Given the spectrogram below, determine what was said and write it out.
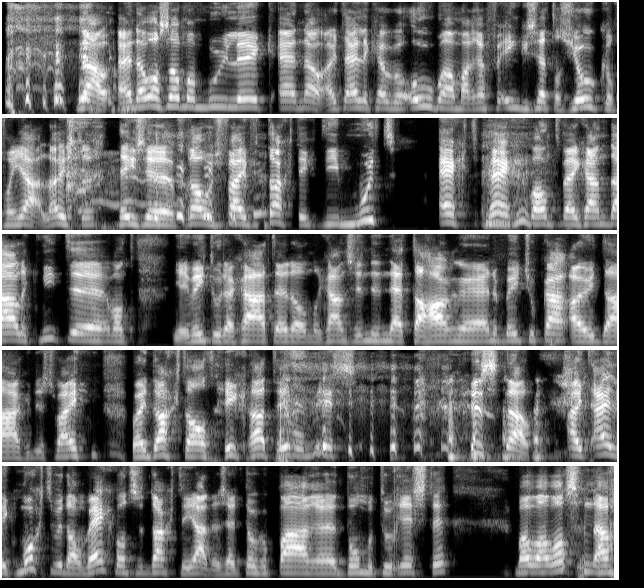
Nou, en dat was allemaal moeilijk. En nou, uiteindelijk hebben we oma maar even ingezet als joker. Van ja, luister, deze vrouw is 85, die moet echt weg. Want wij gaan dadelijk niet... eh, want je weet hoe dat gaat, hè. Dan gaan ze in de netten hangen en een beetje elkaar uitdagen. Dus wij, wij dachten al, dit gaat helemaal mis. dus nou, uiteindelijk mochten we dan weg. Want ze dachten, ja, er zijn toch een paar eh, domme toeristen. Maar wat was er nou?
